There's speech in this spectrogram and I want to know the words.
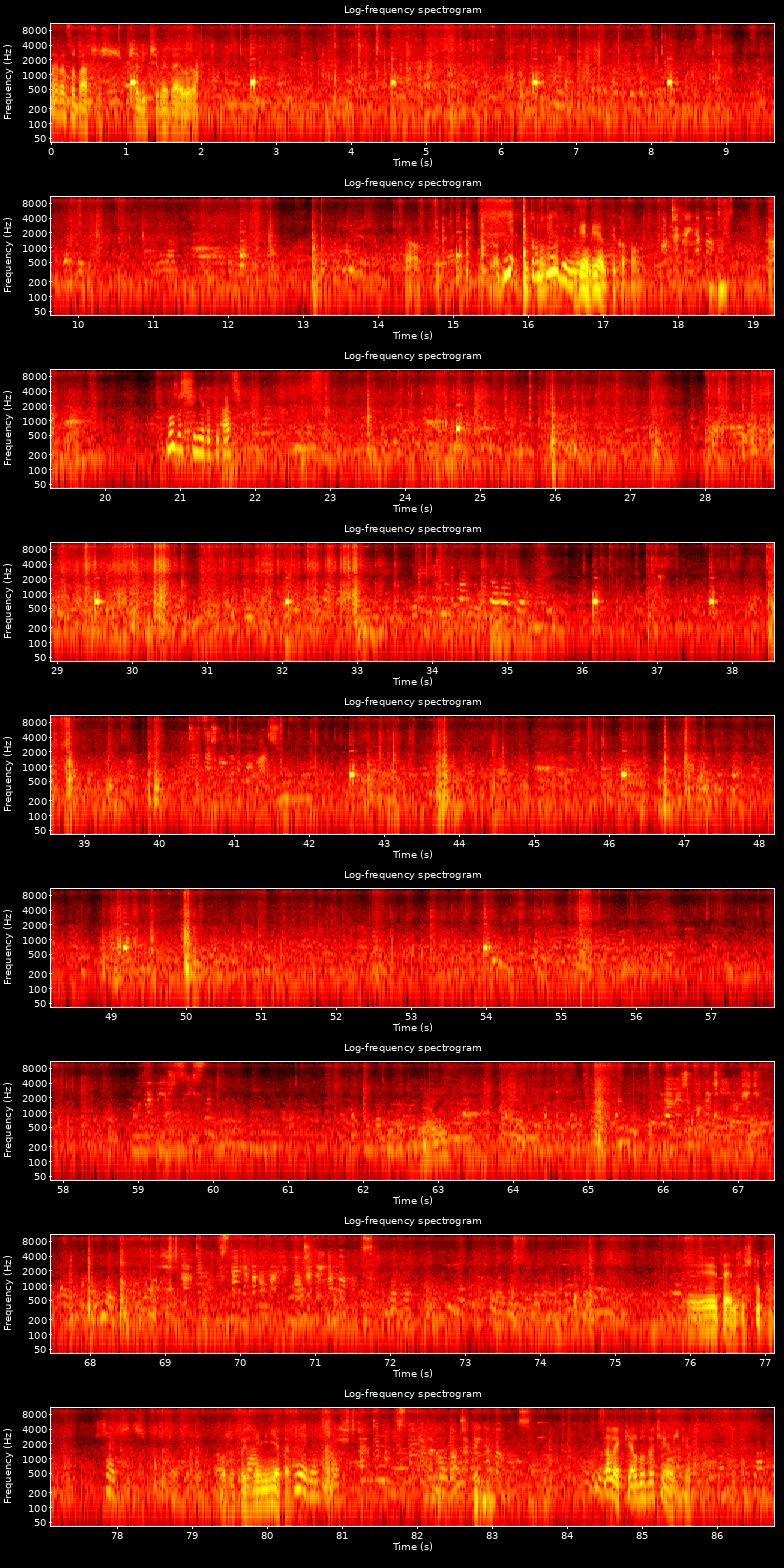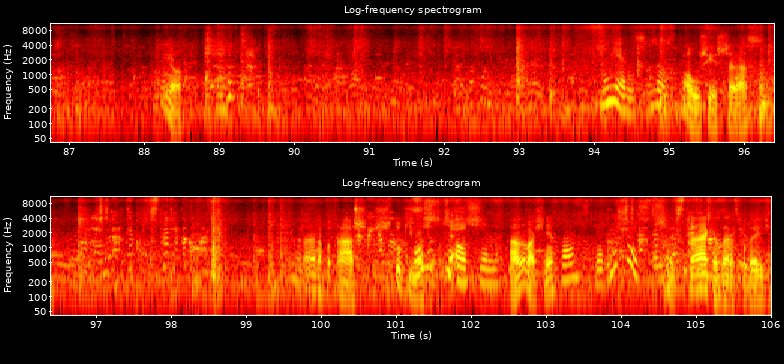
Zaraz zobaczysz, przeliczymy w euro. O, czekaj, czekaj. czekaj. Nie, stąd nie wyjmuj. Wiem, wiem, tylko o. Poczekaj na pomoc. Możesz się nie dotykać. Czy chcesz kontynuować? Wybierz z listy. No i Należy podać ilość. Umieść artykuł, wstawia pakowanie. Poczekaj na pomoc. Yy, ten, sztuki. Sześć. Może coś z nimi nie tak. Nie wiem, sześć. Za lekkie albo za ciężkie. No. No nie rusz, zostaw. Połóż jeszcze raz. A, rapo- a sztuki może. 6 czy 8? A no właśnie. 2, 4, no 6. Sześć, czekaj, tak, zaraz podejdzie.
